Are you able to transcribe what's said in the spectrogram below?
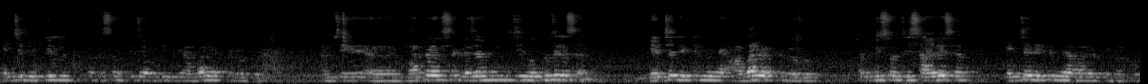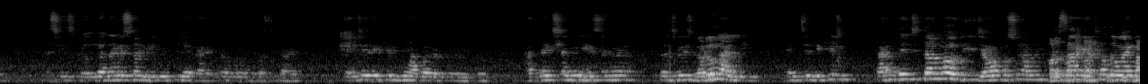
त्यांचे देखील पतसंस्थेच्या वतीने मी आभार व्यक्त करतो. आमचे मार्गदर्शक गजाननजी वनगुजरे सर यांचे देखील मी आभार व्यक्त करतो. परमेश्वरजी साळवे सर यांचे देखील मी आभार व्यक्त करतो. तसेच गंगाधरे सर हे देखील या कार्यक्रमाला उपस्थित आहेत. त्यांचे देखील मी आभार व्यक्त करतो. अध्यक्षांनी हे सगळं तजवीज घडून आणली. त्यांचे देखील कारण त्यांची तळमळ होती. जेव्हापासून आम्ही पगार घेतला दोघांनी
